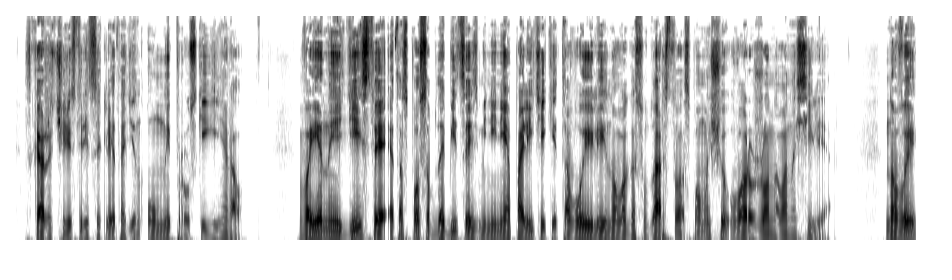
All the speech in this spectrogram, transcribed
— скажет через 30 лет один умный прусский генерал. Военные действия – это способ добиться изменения политики того или иного государства с помощью вооруженного насилия. Но вы,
